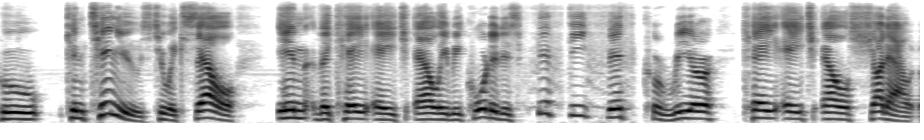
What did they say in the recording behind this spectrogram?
who continues to excel in the KHL. He recorded his 55th career KHL shutout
